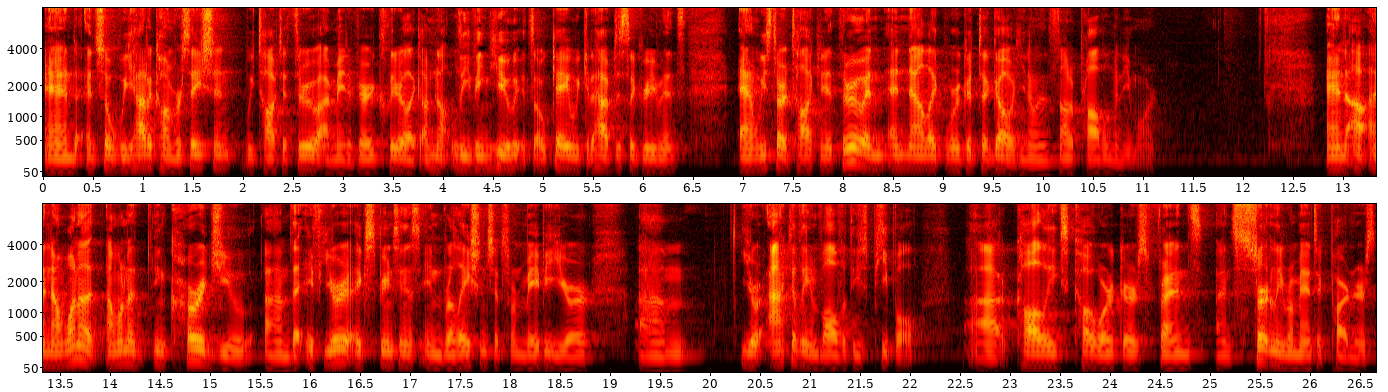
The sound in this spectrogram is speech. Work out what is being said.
And and so we had a conversation. We talked it through. I made it very clear like i'm not leaving you. It's okay. We could have disagreements. And we started talking it through and and now like we're good to go you know and it's not a problem anymore and I, and I want to I want to encourage you um, that if you're experiencing this in relationships where maybe you're um, you're actively involved with these people, uh, colleagues, coworkers, friends, and certainly romantic partners,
